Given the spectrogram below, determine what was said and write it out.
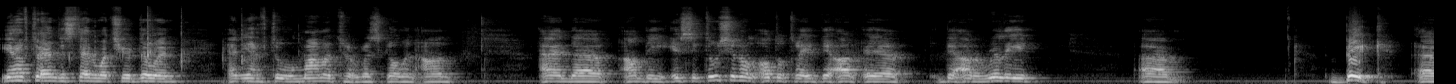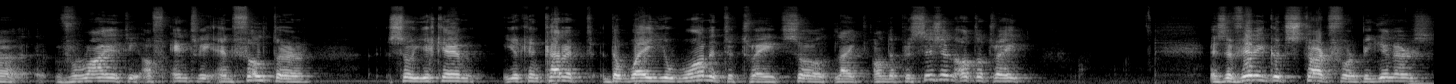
you have to understand what you're doing and you have to monitor what's going on. And uh, on the institutional auto trade, they are uh, they are really um, big uh, variety of entry and filter, so you can you can cut it the way you want it to trade. So, like on the precision auto trade, is a very good start for beginners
